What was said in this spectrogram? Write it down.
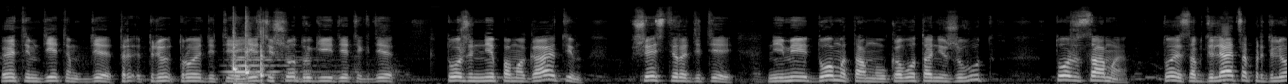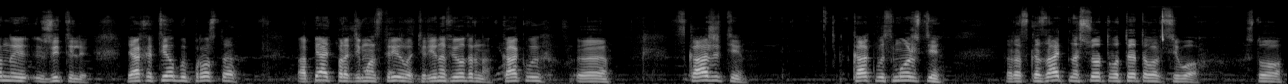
этим детям, где трое детей, есть еще другие дети, где тоже не помогают им, шестеро детей, не имеют дома, там у кого-то они живут, то же самое. То есть обделяются определенные жители. Я хотел бы просто опять продемонстрировать, Ирина Федоровна, как вы э, скажете, как вы сможете рассказать насчет вот этого всего, что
